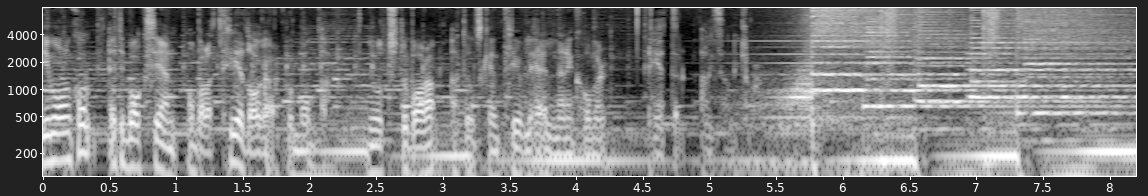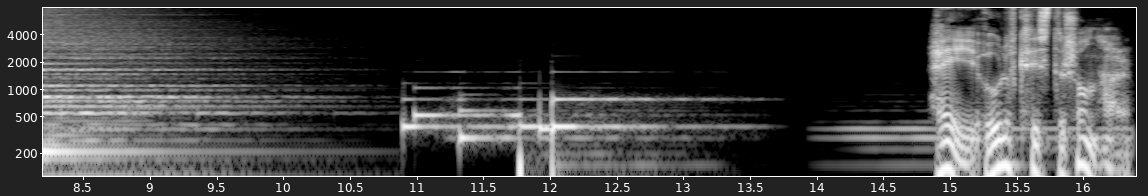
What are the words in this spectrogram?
Din är Morgonkoll är tillbaka igen om bara tre dagar på måndag. Nu återstår bara att önska en trevlig helg när den kommer. Jag heter Alexander Klar. Hej, Ulf Kristersson här.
